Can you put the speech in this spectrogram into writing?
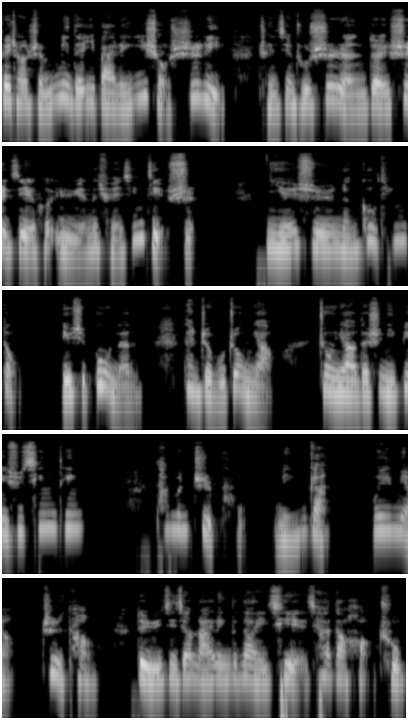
非常神秘的一百零一首诗里，呈现出诗人对世界和语言的全新解释。你也许能够听懂，也许不能，但这不重要。重要的是你必须倾听。他们质朴、敏感、微妙、炙烫，对于即将来临的那一切恰到好处。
